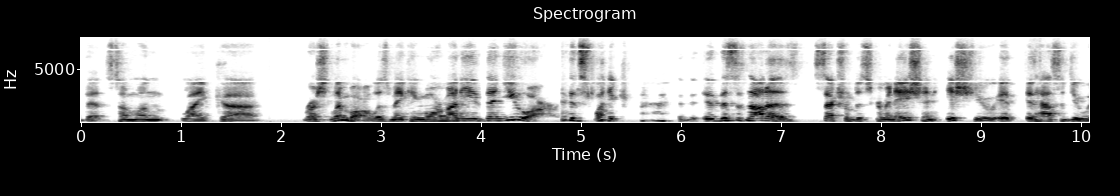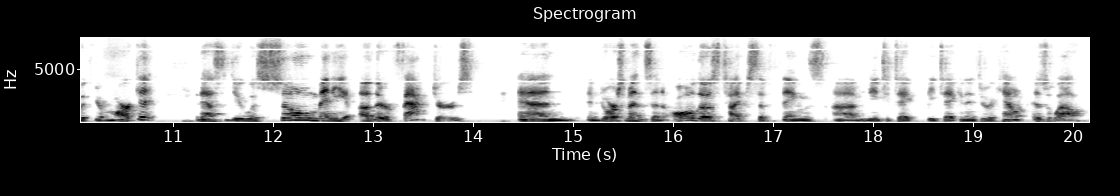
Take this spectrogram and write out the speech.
that someone like uh, Rush Limbaugh was making more money than you are. It's like, this is not a sexual discrimination issue. It, it has to do with your market, it has to do with so many other factors and endorsements and all those types of things um, need to take be taken into account as well.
